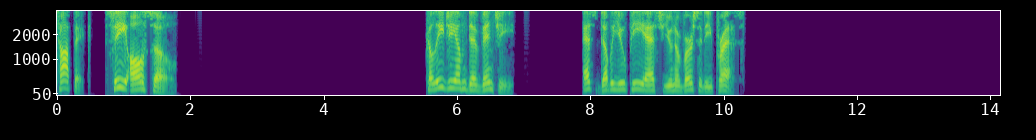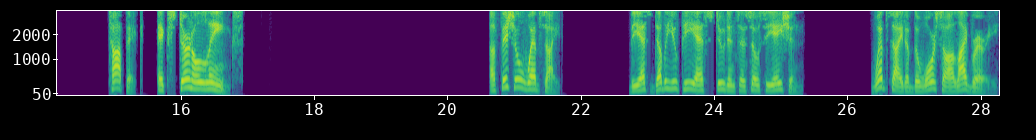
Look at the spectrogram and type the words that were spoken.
Topic. See also Collegium da Vinci SWPS University Press Topic. External links Official website. The SWPS Students Association. Website of the Warsaw Library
